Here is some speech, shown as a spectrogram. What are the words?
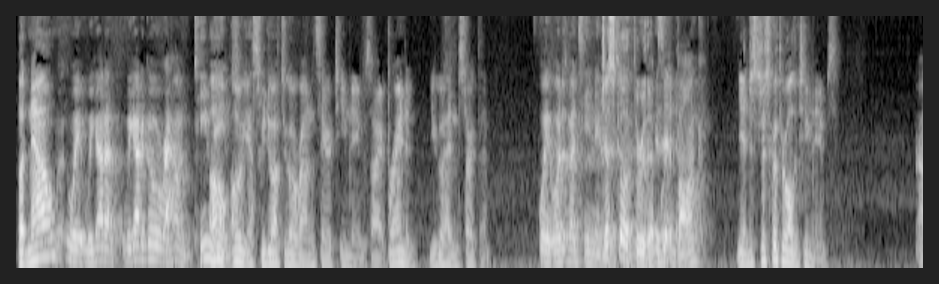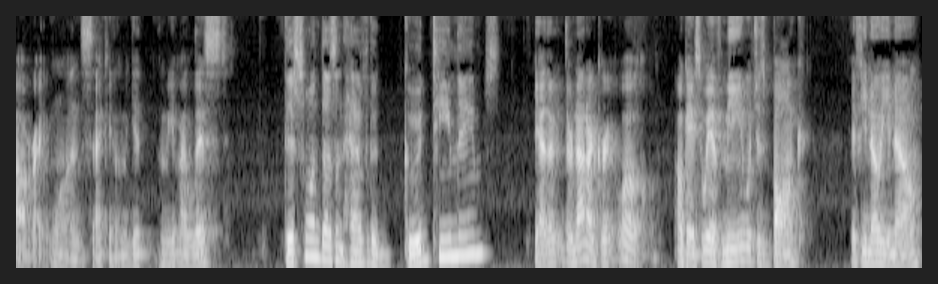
But now, Wait, we gotta we gotta go around team oh, names. oh yes, we do have to go around and say our team names. All right, Brandon, you go ahead and start then. Wait, what is my team name? Just go time? through them, Is it Bonk? Yeah, just just go through all the team names. All right, one second. Let me get let me get my list. This one doesn't have the good team names. Yeah, they're they're not our great. Well, okay, so we have me, which is Bonk. If you know, you know.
